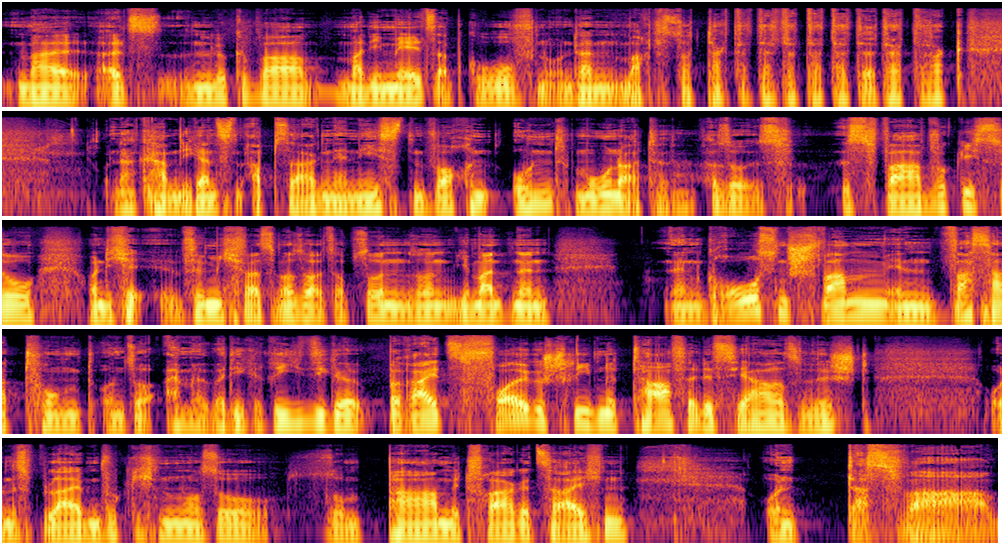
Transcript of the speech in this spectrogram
mal, als eine Lücke war, mal die Mails abgerufen und dann macht es doch tak, tak, tak, tak, tak, tak, tak, tak. Und dann kamen die ganzen Absagen der nächsten Wochen und Monate. Also es, es war wirklich so, und ich, für mich war es immer so, als ob so ein, so ein jemand einen, einen großen Schwamm in Wasser tunkt und so einmal über die riesige, bereits vollgeschriebene Tafel des Jahres wischt. Und es bleiben wirklich nur noch so, so ein paar mit Fragezeichen. Und das war,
